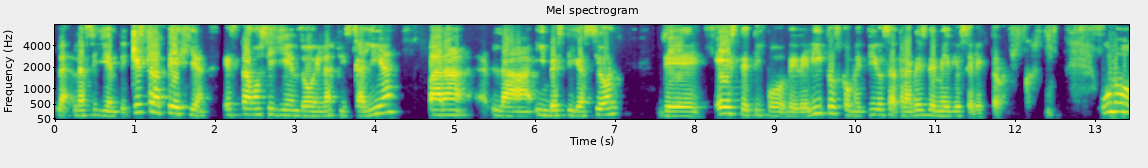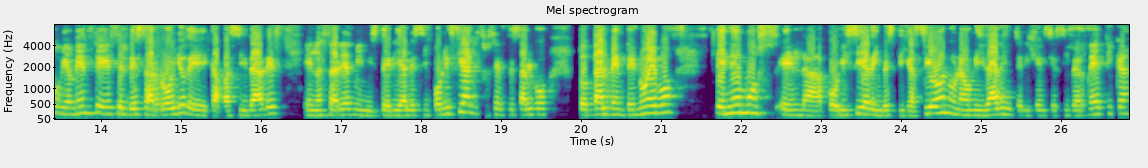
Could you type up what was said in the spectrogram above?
La siguiente, ¿qué estrategia estamos siguiendo en la Fiscalía para la investigación de este tipo de delitos cometidos a través de medios electrónicos. Uno, obviamente, es el desarrollo de capacidades en las áreas ministeriales y policiales. O sea, este es algo totalmente nuevo. Tenemos en la Policía de Investigación una unidad de inteligencia cibernética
